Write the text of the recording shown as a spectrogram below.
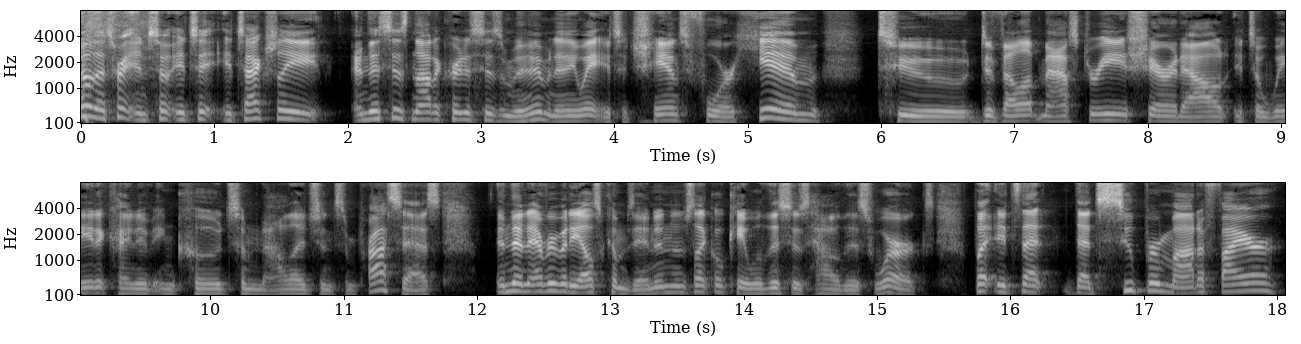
No, that's right. And so it's a, it's actually, and this is not a criticism of him in any way. It's a chance for him to develop mastery, share it out. It's a way to kind of encode some knowledge and some process. And then everybody else comes in and it's like, okay, well, this is how this works. But it's that that super modifier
